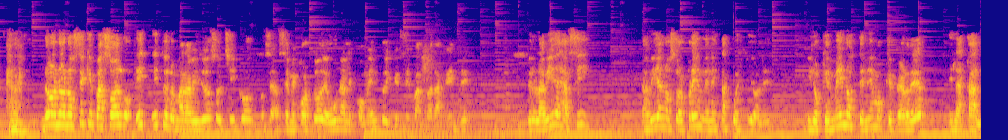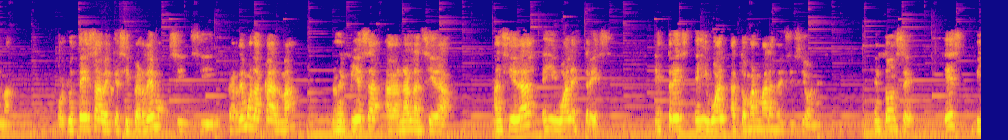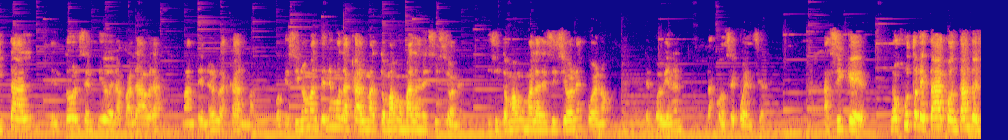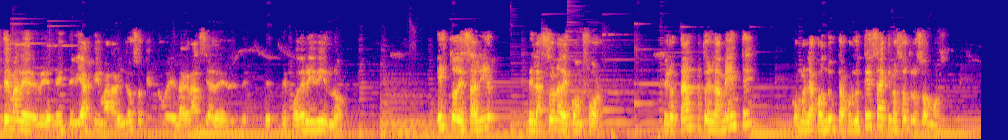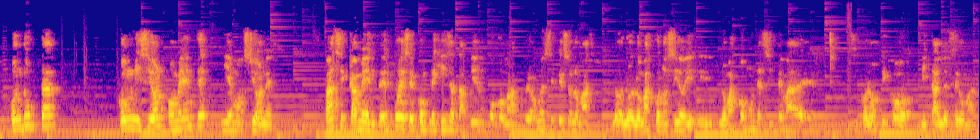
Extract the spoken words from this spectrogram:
No, no, no sé qué pasó algo. Esto es lo maravilloso, chicos. O sea, se me cortó de una, les comento y que sepan toda la gente. Pero la vida es así. La vida nos sorprende en estas cuestiones. Y lo que menos tenemos que perder es la calma. Porque ustedes saben que si perdemos, si, perdemos la calma, nos empieza a ganar la ansiedad. Ansiedad es igual a estrés. Estrés es igual a tomar malas decisiones. Entonces, es vital en todo el sentido de la palabra mantener la calma, porque si no mantenemos la calma tomamos malas decisiones y si tomamos malas decisiones, bueno, después vienen las consecuencias. Así que, no, justo le estaba contando el tema de, este viaje maravilloso que tuve la gracia de, de poder vivirlo. Esto de salir de la zona de confort, pero tanto en la mente como en la conducta, porque ustedes saben que nosotros somos conducta, cognición o mente y emociones. básicamente, después se complejiza también un poco más, pero vamos a decir que eso es lo más, lo, más conocido y, lo más común del sistema psicológico vital del ser humano.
